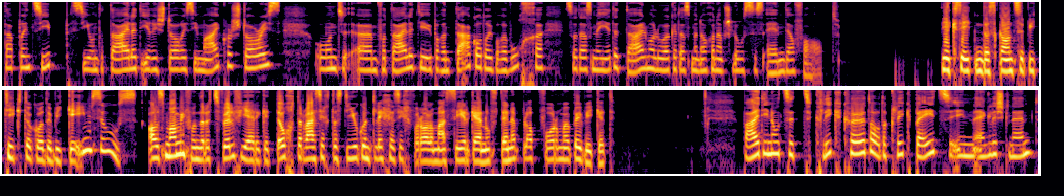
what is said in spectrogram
das Prinzip. Sie unterteilen ihre Stories in Micro-Stories und ähm, verteilen die über einen Tag oder über eine Woche, sodass man jeden Teil mal schauen, dass man nachher am Schluss das Ende erfährt. Wie sieht denn das Ganze bei TikTok oder bei Games aus? Als Mami von einer zwölfjährigen Tochter weiß ich, dass die Jugendlichen sich vor allem auch sehr gerne auf diesen Plattformen bewegen. Beide nutzen Clickköder oder Clickbaits in Englisch genannt.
